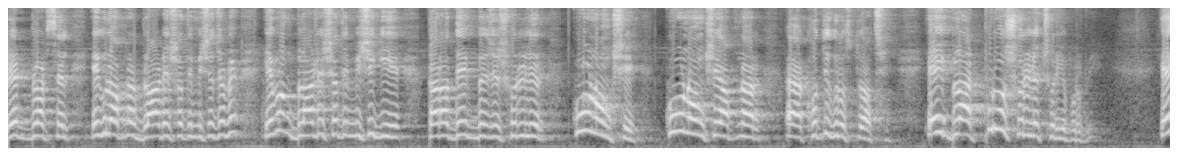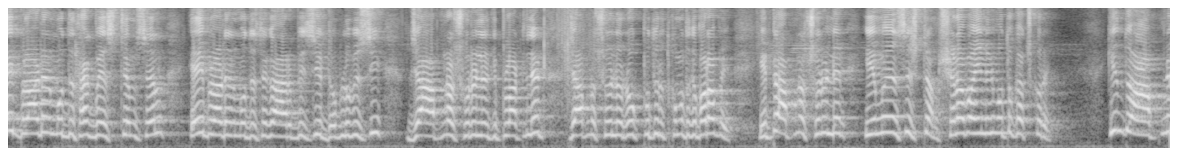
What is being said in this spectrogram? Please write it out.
red blood cell এগুলো আপনার ব্লাডের সাথে মিশে যাবে এবং ব্লাডের সাথে মিশে গিয়ে তারা দেখবে যে শরীরের কোন অংশে কোন অংশে আপনার ক্ষতিগ্রস্ত আছে। এই ব্লাড পুরো শরীরে ছড়িয়ে পড়বে। এই ব্লাডের মধ্যে থাকবে স্টেম সেল এই ব্লাডের মধ্যে থেকে আরবিসি ডব্লিউবিসি যা আপনার শরীরের কি প্লাটলেট যা আপনার শরীরের রোগ প্রতিরোধ ক্ষমতাকে বাড়াবে, এটা আপনার শরীরের ইমিউন সিস্টেম সেনাবাহিনীর মতো কাজ করে। কিন্তু আপনি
